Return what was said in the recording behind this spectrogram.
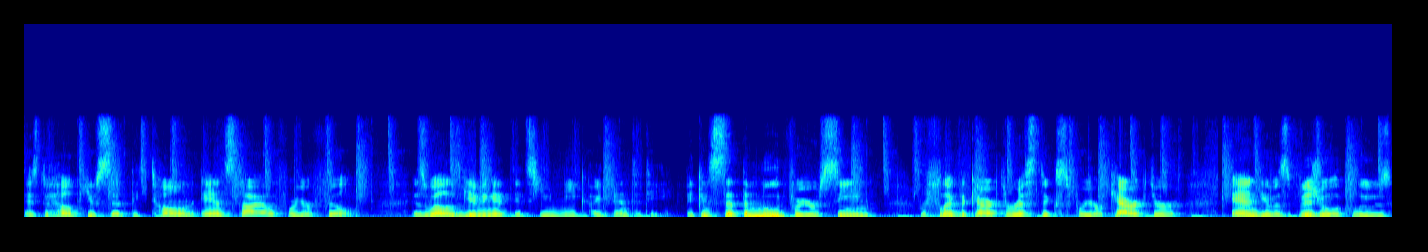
is to help you set the tone and style for your film, as well as giving it its unique identity. It can set the mood for your scene, reflect the characteristics for your character, and give us visual clues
